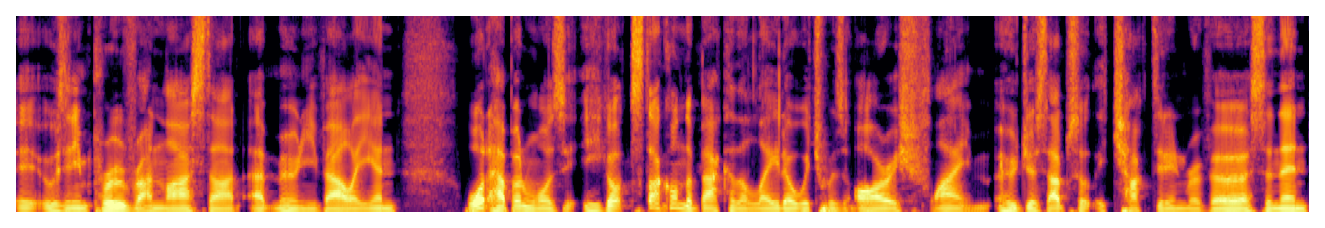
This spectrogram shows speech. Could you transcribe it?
it was an improved run last start at Moonee Valley. And what happened was he got stuck on the back of the leader, which was Irish Flame, who just absolutely chucked it in reverse. And then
